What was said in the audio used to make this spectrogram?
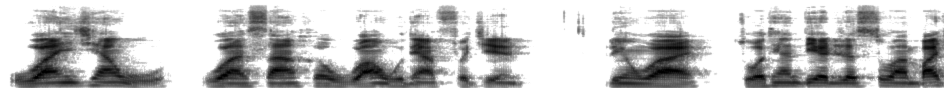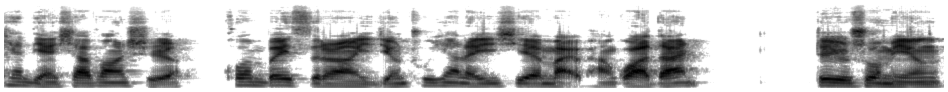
五万一千五、五万三和五万五点附近。另外，昨天跌至四万八千点下方时，Coinbase 上已经出现了一些买盘挂单，这就说明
